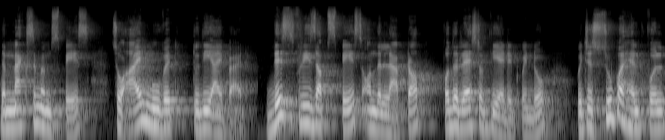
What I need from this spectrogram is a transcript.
the maximum space, so I'll move it to the iPad. This frees up space on the laptop for the rest of the edit window, which is super helpful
